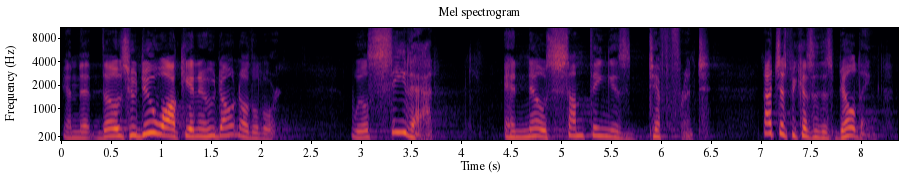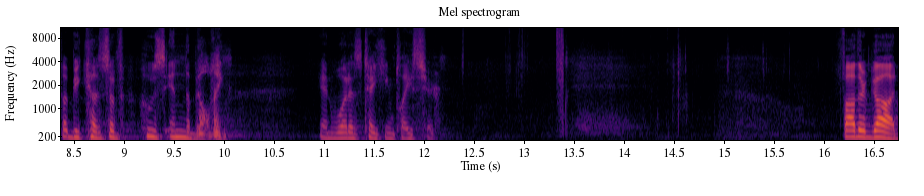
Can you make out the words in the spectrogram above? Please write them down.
And that those who do walk in and who don't know the Lord will see that and know something is different. Not just because of this building, but because of who's in the building and what is taking place here. Father God,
